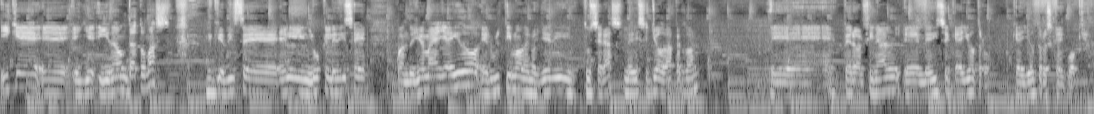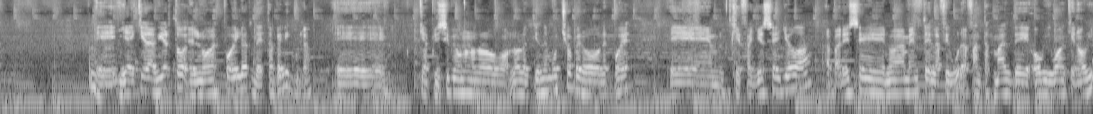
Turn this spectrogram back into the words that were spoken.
Y que eh, y, da un dato más que dice él Luke le dice cuando yo me haya ido el último de los Jedi tú serás le dice Yoda perdón. Eh, pero al final eh, le dice que hay otro que hay otro Skywalker. Y ahí queda abierto el nuevo spoiler de esta película que al principio uno no lo, no lo entiende mucho pero después que fallece Yoda aparece nuevamente la figura fantasmal de Obi-Wan Kenobi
